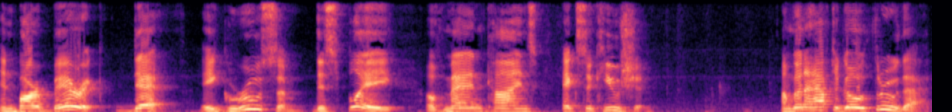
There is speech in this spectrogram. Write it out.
and barbaric death, a gruesome display of mankind's execution. I'm going to have to go through that.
